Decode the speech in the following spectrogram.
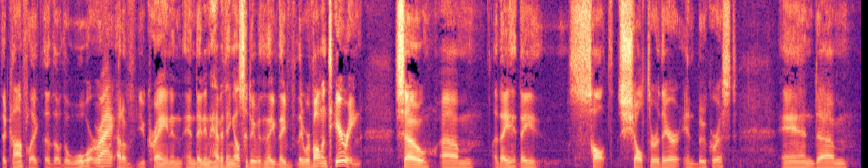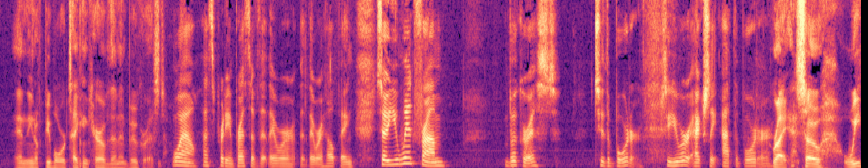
the conflict, the, the the war Right. out of Ukraine, and, and they didn't have anything else to do with it. They they they were volunteering, so um, they they sought shelter there in Bucharest, and um, and you know people were taking care of them in Bucharest. wow, that's pretty impressive that they were that they were helping. So you went from Bucharest to the border. So you were actually at the border. Right. So we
